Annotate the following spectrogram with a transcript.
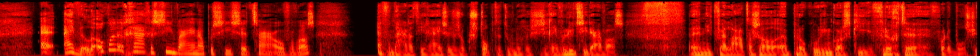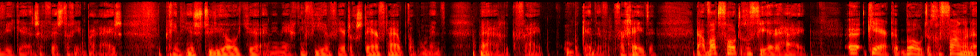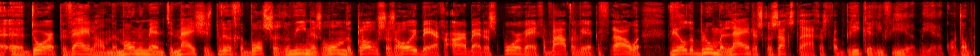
En hij wilde ook wel graag eens zien waar hij nou precies het tsaar over was... En vandaar dat die reizen dus ook stopte toen de Russische revolutie daar was. Uh, niet veel later zal Prokurin Gorski vluchten voor de Bolsjewieken... en zich vestigen in Parijs. Begint hij een studiootje en in 1944 sterft hij op dat moment... Nou eigenlijk vrij onbekend en vergeten. Nou, wat fotografeerde hij? Uh, kerken, boten, gevangenen, uh, dorpen, weilanden, monumenten, meisjes, bruggen, bossen, ruïnes, honden, kloosters, hooibergen, arbeiders, spoorwegen, waterwerken, vrouwen, wilde bloemen, leiders, gezagsdragers, fabrieken, rivieren, meren, kortom.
